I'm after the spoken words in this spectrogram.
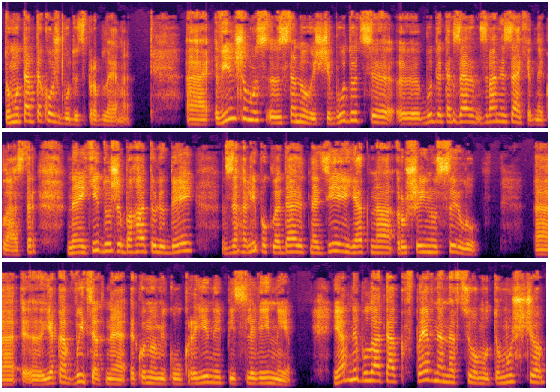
Тому там також будуть проблеми. В іншому становищі будуть, е, буде так званий західний кластер, на який дуже багато людей взагалі покладають надії як на рушійну силу, е, е, яка витягне економіку України після війни. Я б не була так впевнена в цьому, тому що,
